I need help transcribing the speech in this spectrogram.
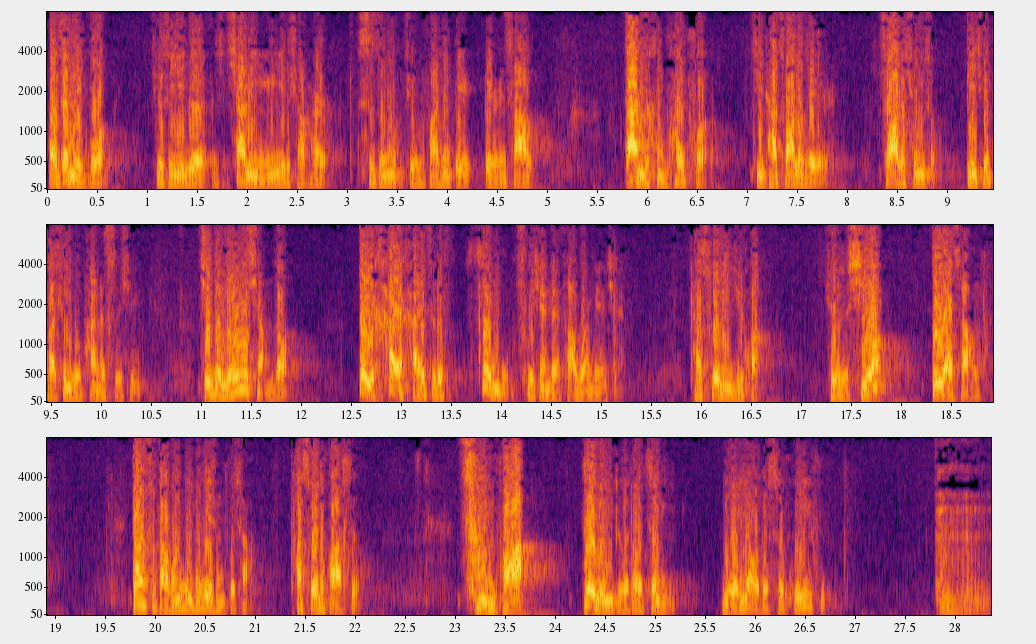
啊，在美国，就是一个夏令营，一个小孩失踪了，最后发现被被人杀了，案子很快破了，警察抓了这个人，抓了凶手，并且把凶手判了死刑。结果没有想到，被害孩子的父母出现在法官面前，他说了一句话，就是希望不要杀了他。当时法官问他为什么不杀，他说的话是：惩罚不能得到正义，我要的是恢复。嗯，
